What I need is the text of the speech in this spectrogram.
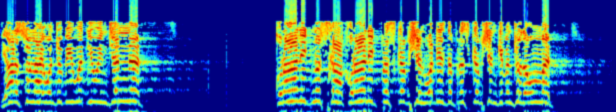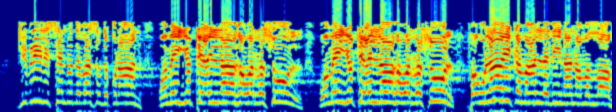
Ya Rasulullah, I want to be with you in Jannah. Quranic nuskha, Quranic prescription. What is the prescription given to the ummah? Jibreel is sent with the verse of the Quran. وَمَن يُطِعِ اللَّهَ وَالرَّسُولِ وَمَن يُطِعِ اللَّهَ وَالرَّسُولِ فَأُولَٰئِكَ مَعَ الَّذِينَ أَنْعَمَ اللَّهُ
